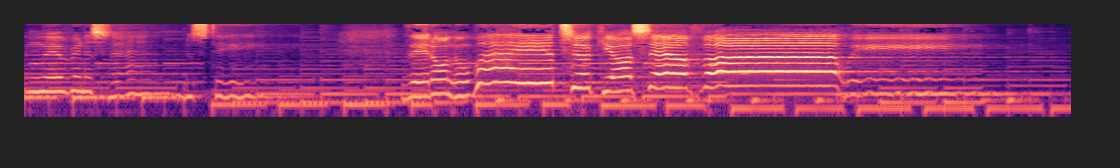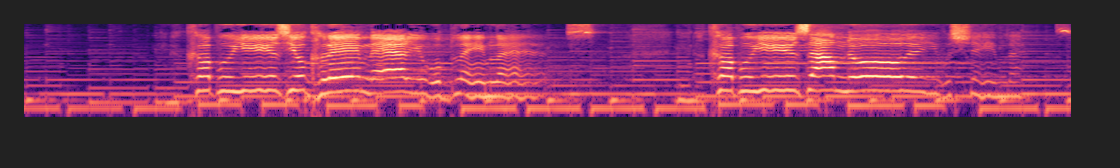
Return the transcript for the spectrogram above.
and their innocent mistake. They don't know why you yourself away. In a couple years, you'll claim that you were blameless. In a couple years, I'll know that you were shameless.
